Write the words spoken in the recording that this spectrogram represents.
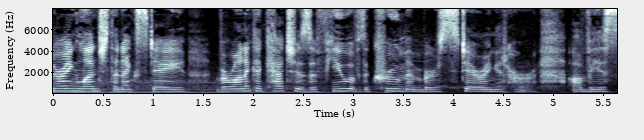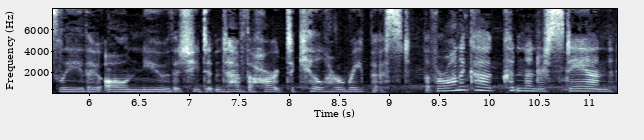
During lunch the next day, Veronica catches a few of the crew members staring at her. Obviously, they all knew that she didn't have the heart to kill her rapist. But Veronica couldn't understand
